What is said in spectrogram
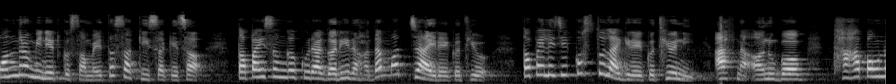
पन्ध्र मिनटको समय त सकिसकेछ। तपाईँसँग कुरा गरिरहँदा मजा आइरहेको थियो। तपाईँले चाहिँ कस्तो लागिरहेको थियो नि? आफ्ना अनुभव थाहा पाउन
